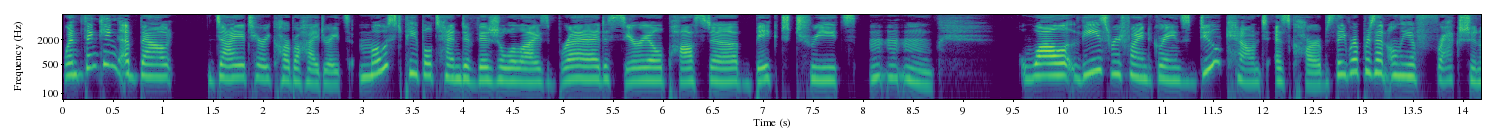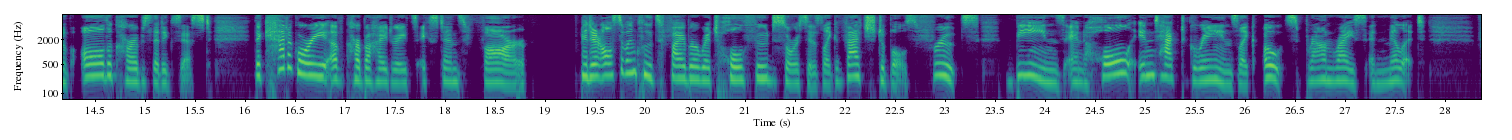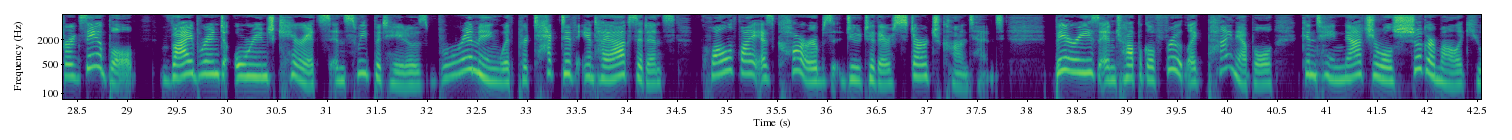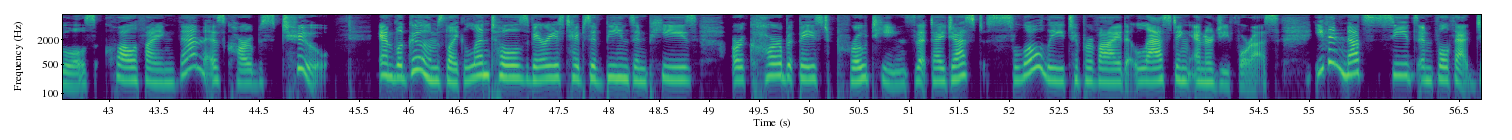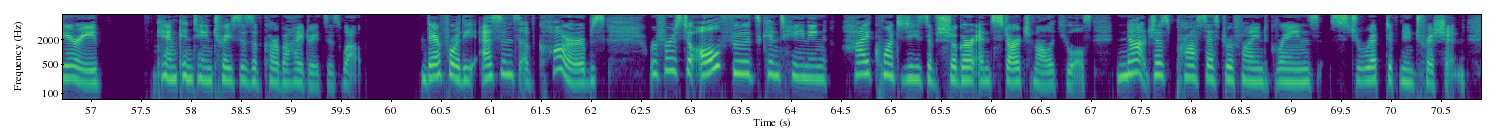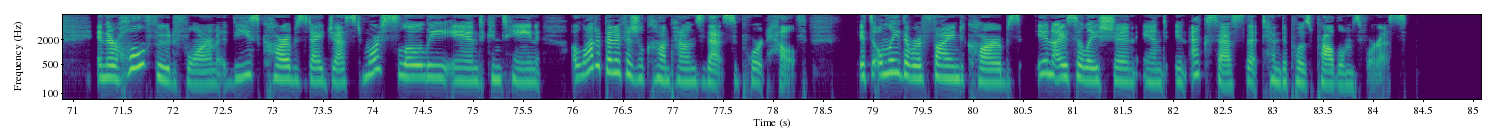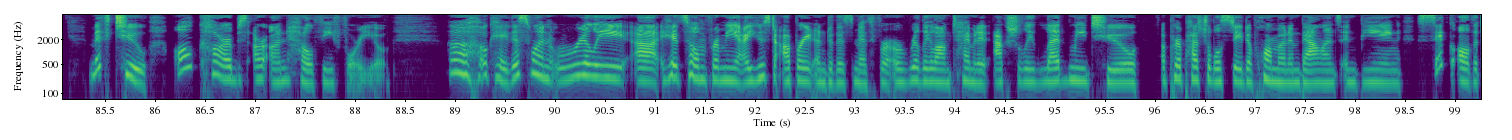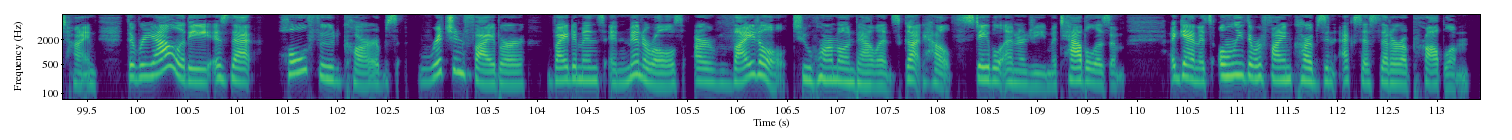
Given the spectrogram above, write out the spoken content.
When thinking about dietary carbohydrates, most people tend to visualize bread, cereal, pasta, baked treats. Mm-mm-mm. While these refined grains do count as carbs, they represent only a fraction of all the carbs that exist. The category of carbohydrates extends far. And it also includes fiber rich whole food sources like vegetables, fruits, beans, and whole intact grains like oats, brown rice, and millet. For example, Vibrant orange carrots and sweet potatoes, brimming with protective antioxidants, qualify as carbs due to their starch content. Berries and tropical fruit like pineapple contain natural sugar molecules, qualifying them as carbs too. And legumes like lentils, various types of beans, and peas are carb based proteins that digest slowly to provide lasting energy for us. Even nuts, seeds, and full fat dairy can contain traces of carbohydrates as well. Therefore, the essence of carbs refers to all foods containing high quantities of sugar and starch molecules, not just processed refined grains stripped of nutrition. In their whole food form, these carbs digest more slowly and contain a lot of beneficial compounds that support health. It's only the refined carbs in isolation and in excess that tend to pose problems for us. Myth two all carbs are unhealthy for you. Oh, okay, this one really uh, hits home for me. I used to operate under this myth for a really long time, and it actually led me to a perpetual state of hormone imbalance and being sick all the time. The reality is that whole food carbs, rich in fiber, vitamins, and minerals, are vital to hormone balance, gut health, stable energy, metabolism. Again, it's only the refined carbs in excess that are a problem.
